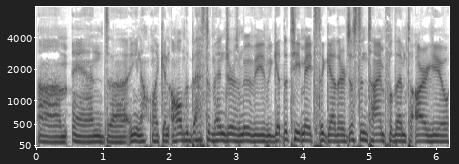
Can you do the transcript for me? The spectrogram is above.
Um, and, uh, you know, like in all the best Avengers movies, we get the teammates together just in time for them to argue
